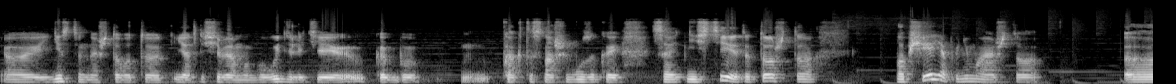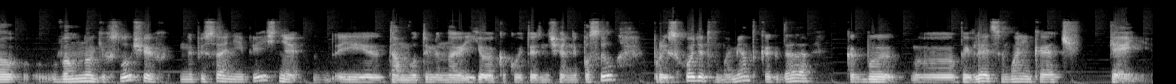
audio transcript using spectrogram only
э, единственное, что вот э, я для себя могу выделить и как бы как-то с нашей музыкой соотнести, это то, что вообще я понимаю, что во многих случаях написание песни и там вот именно ее какой-то изначальный посыл происходит в момент, когда как бы появляется маленькое отчаяние отчаянии.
